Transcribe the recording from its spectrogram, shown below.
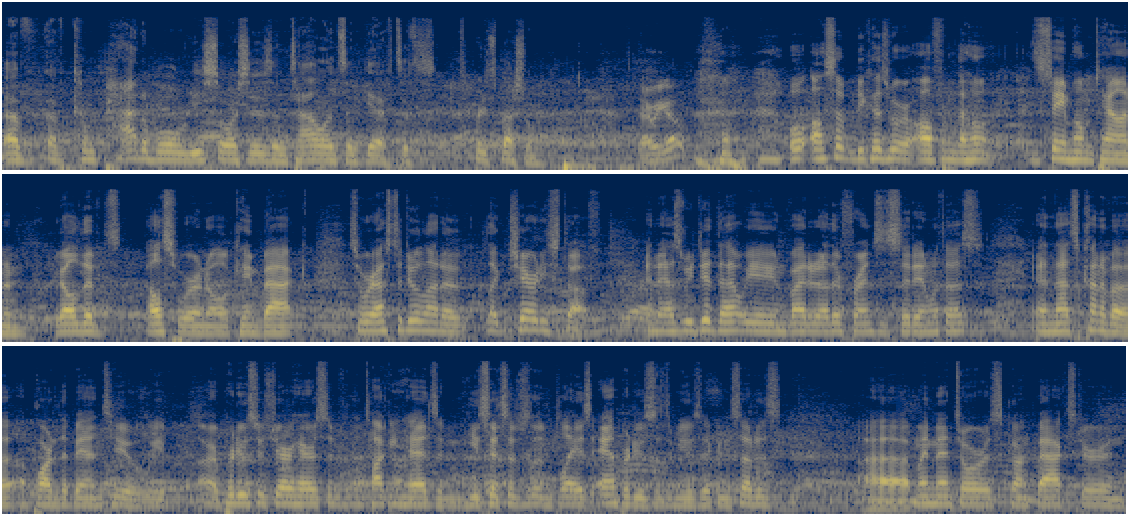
of, of compatible resources and talents and gifts. It's, it's pretty special. There we go. Well, also because we're all from the, home, the same hometown and we all lived elsewhere and all came back, so we're asked to do a lot of like charity stuff. And as we did that, we invited other friends to sit in with us, and that's kind of a, a part of the band too. We, our producer Jerry Harrison from the Talking Heads, and he sits with us and plays and produces the music, and so does uh, my mentor is Skunk Baxter, and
